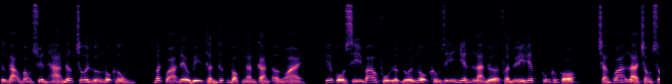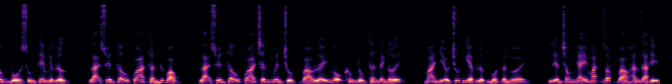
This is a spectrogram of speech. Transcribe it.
Từng đạo vong xuyên hà nước trôi hướng nộ không, bất quá đều bị thần thức bọc ngăn cản ở ngoài, kia cổ xỉ bao phủ lực đối ngộ không dĩ nhiên là nửa phần uy hiếp cũng không có, chẳng qua là trong sông bổ sung thêm nghiệp lực, lại xuyên thấu qua thần thức bọc, lại xuyên thấu qua chân nguyên chụp vào lấy ngộ không nhục thân đánh tới, mà nhiều chút nghiệp lực một gần người, liền trong nháy mắt rót vào hắn ra thịt,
